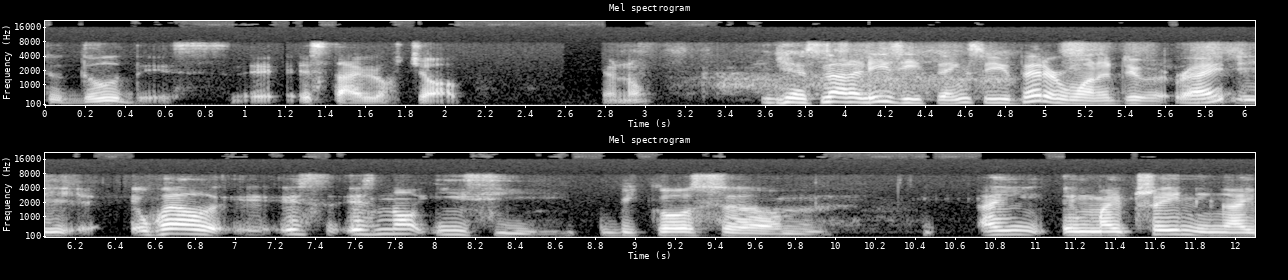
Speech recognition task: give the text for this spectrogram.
to do this uh, style of job you know Yeah, it's not an easy thing, so you better want to do it, right? Well it's it's not easy because um, i in my training i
